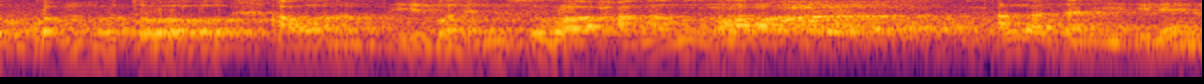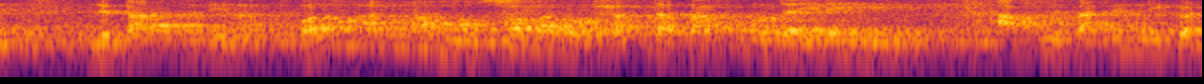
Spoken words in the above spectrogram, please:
উত্তম হতো। আওয়াজ দিয়ে বলেন, সুবহানাল্লাহ। আল্লাহ জানিয়ে দিলেন যে তারা যদি আপনি তাদের নিকট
